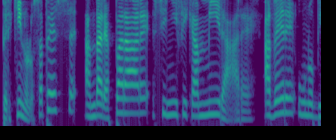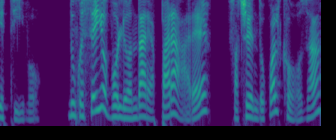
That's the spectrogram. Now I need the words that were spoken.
Per chi non lo sapesse, andare a parare significa mirare, avere un obiettivo. Dunque, se io voglio andare a parare, facendo qualcosa,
